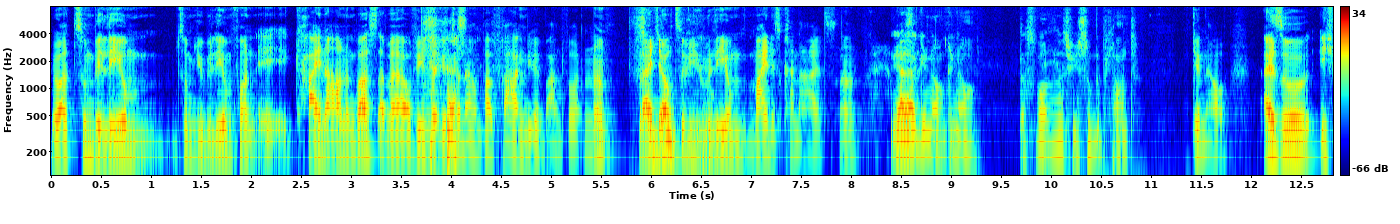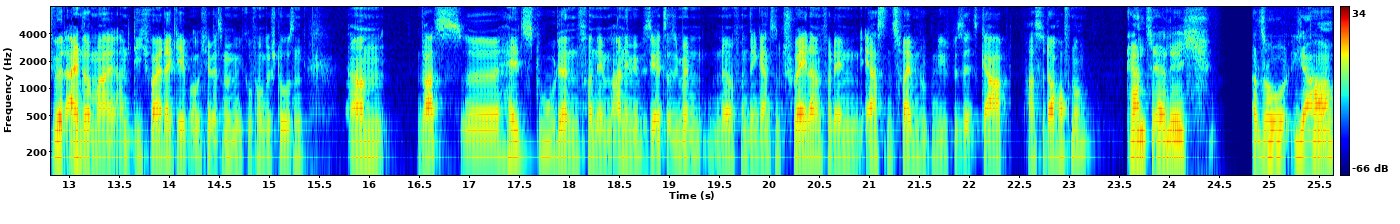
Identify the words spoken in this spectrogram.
ja, zum Jubiläum, zum Jubiläum von äh, keine Ahnung was, aber auf jeden Fall gibt es danach ein paar Fragen, die wir beantworten. Ne? Vielleicht ja auch zum Jubiläum meines Kanals. Ne? Ja, ja, genau, genau. Das war natürlich so geplant. Genau. Also, ich würde einfach mal an dich weitergeben. Oh, ich habe jetzt mein Mikrofon gestoßen. Ähm, was äh, hältst du denn von dem Anime bis jetzt? Also, ich meine, ne, von den ganzen Trailern, von den ersten zwei Minuten, die es bis jetzt gab. Hast du da Hoffnung? Ganz ehrlich, also ja,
